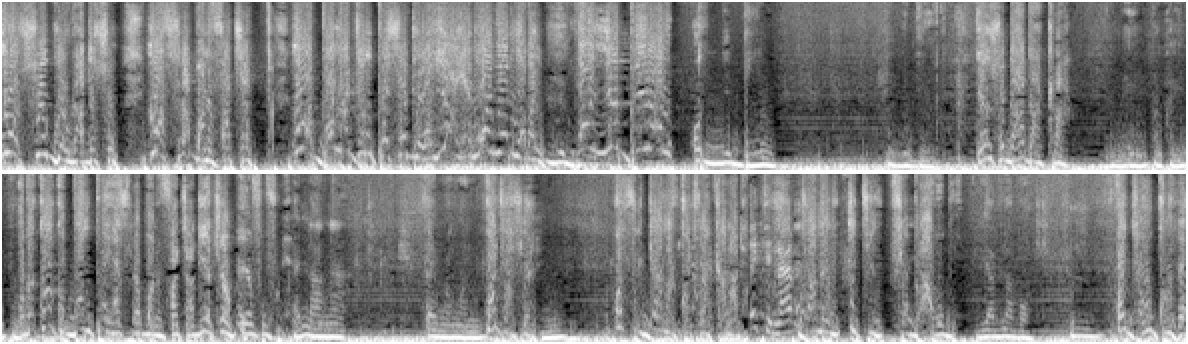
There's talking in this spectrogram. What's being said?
na wasu agu awurade so na wasrɛ bɔnefakyɛ na wabɔ n'agye mpɛ sɛ deɛ ɔyɛɛyɛ no ɔnyɛ deɛ bɛn ɔnyɛ bio ɔnyɛ bio yɛn nso daadaa kra ɔbɛkɔ akɔbɔ mpa yɛsrɛ bɔnefakyɛ adeɛ kyerɛ ɔbɛyɛ foforɔ ɛna na ɔfiri ghana canada 89. germany italy hwɛ bra ɔgya wo kuru hɔ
